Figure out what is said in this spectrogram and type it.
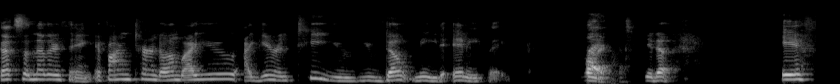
that's another thing. If I'm turned on by you, I guarantee you you don't need anything. Right. You know, if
